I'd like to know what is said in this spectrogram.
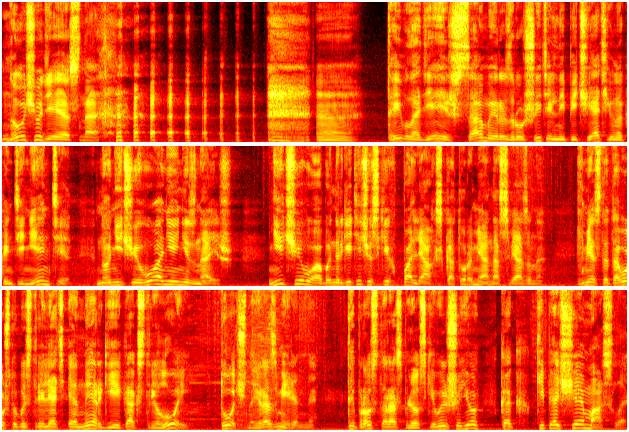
Ну, чудесно. Ты владеешь самой разрушительной печатью на континенте, но ничего о ней не знаешь. Ничего об энергетических полях, с которыми она связана. Вместо того, чтобы стрелять энергией как стрелой, точно и размеренно, ты просто расплескиваешь ее, как кипящее масло,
